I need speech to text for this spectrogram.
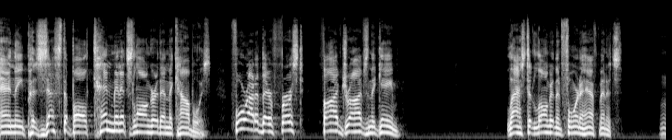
And they possessed the ball 10 minutes longer than the Cowboys. Four out of their first five drives in the game lasted longer than four and a half minutes. Hmm.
